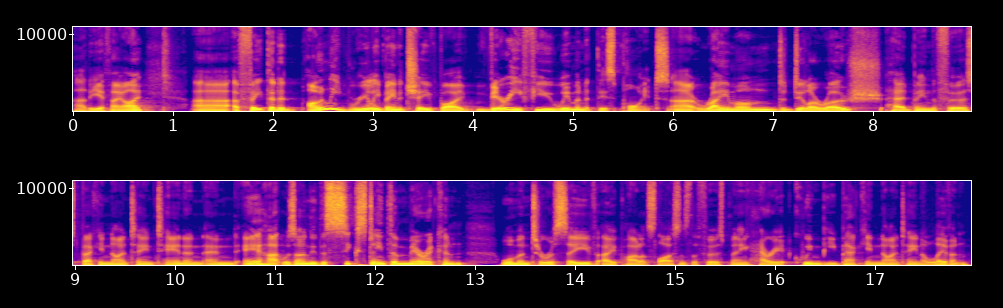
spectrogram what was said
uh, the FAI. Uh, a feat that had only really been achieved by very few women at this point. Uh, Raymonde de la Roche had been the first back in 1910, and, and Earhart was only the 16th American woman to receive a pilot's license, the first being Harriet Quimby back in 1911.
